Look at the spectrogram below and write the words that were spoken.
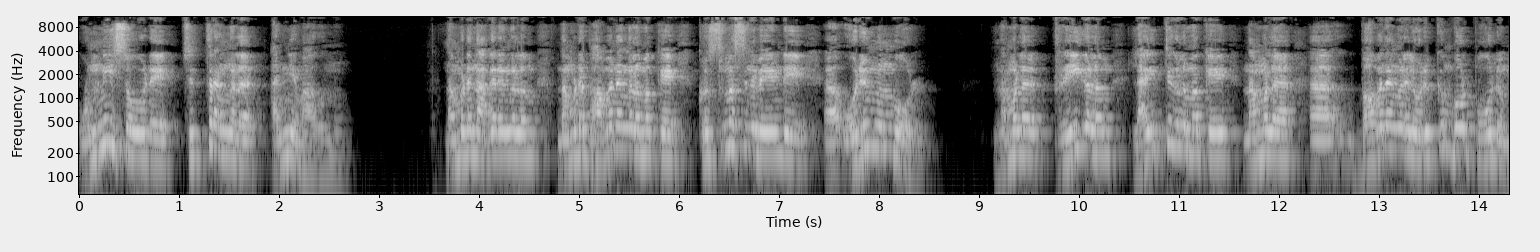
ഉണ്ണീശോയുടെ ചിത്രങ്ങൾ അന്യമാകുന്നു. നമ്മുടെ നഗരങ്ങളും നമ്മുടെ ഭവനങ്ങളുമൊക്കെ ക്രിസ്മസിന് വേണ്ടി ഒരുങ്ങുമ്പോൾ നമ്മൾ ട്രീകളും ലൈറ്റുകളുമൊക്കെ നമ്മൾ ഭവനങ്ങളിൽ ഒരുക്കുമ്പോൾ പോലും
